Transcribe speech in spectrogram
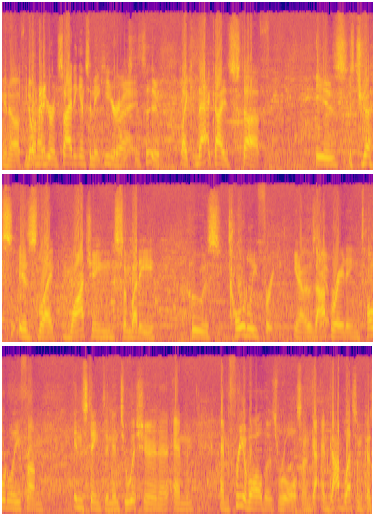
you know if you don't have your inciting incident here Right. and this, this, this, like that guy's stuff is just is like watching somebody who's totally free you know who's operating totally from instinct and intuition and and, and free of all those rules and God, and God bless him because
